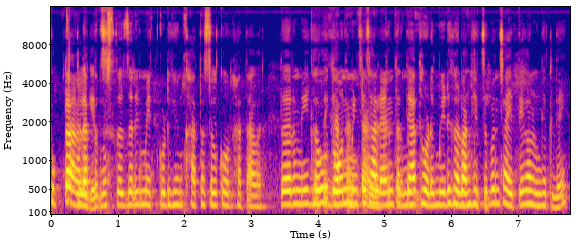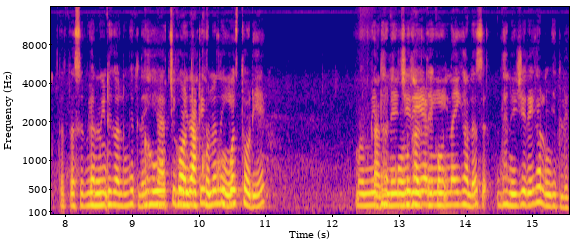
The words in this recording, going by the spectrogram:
फुगतात चांगलं लागतं लगेच नुसतं जरी मेटकूट घेऊन खात असेल कोण हातावर तर मी गहू दोन मिनिटं. झाल्यानंतर त्यात मी थोडं मीठ घालून घेते. पण साहित्य घालून घेतले तर तसं मी मीठ घालून घेतलं मी क्वांटिटी खूपच थोडी आहे मग मी धने जिरे कोण नाही घालत. धने जिरे घालून घेतलेत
